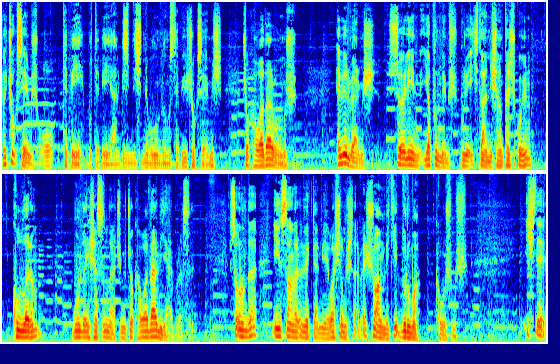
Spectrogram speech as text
Ve çok sevmiş o tepeyi, bu tepeyi yani bizim içinde bulunduğumuz tepeyi çok sevmiş. Çok havadar bulmuş. Emir vermiş. Söyleyin, yapın demiş. Buraya iki tane nişantaşı koyun. Kullarım burada yaşasınlar. Çünkü çok havadar bir yer burası. Sonunda insanlar öbeklenmeye başlamışlar ve şu andaki duruma kavuşmuş. İşte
